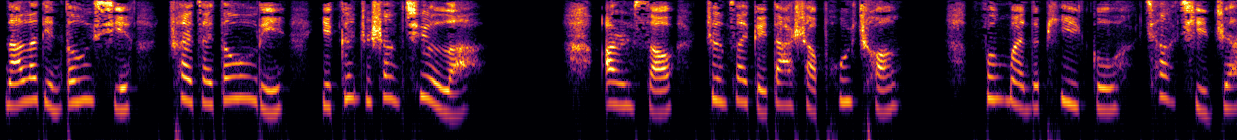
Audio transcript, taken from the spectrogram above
拿了点东西，揣在兜里，也跟着上去了。二嫂正在给大傻铺床，丰满的屁股翘起着。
